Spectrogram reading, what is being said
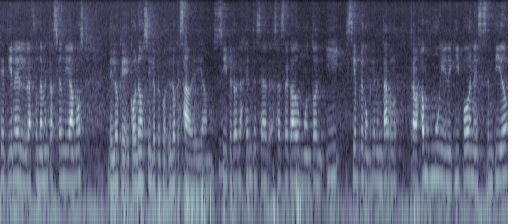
que tiene la fundamentación, digamos, de lo que conoce y lo que, lo que sabe, digamos. Sí, pero la gente se ha, se ha, acercado un montón y siempre complementarlo. Trabajamos muy en equipo en ese sentido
